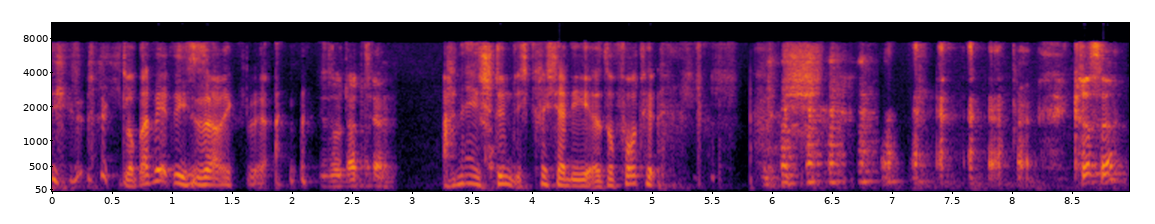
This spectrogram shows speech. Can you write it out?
ich glaube, das wird nicht so nichts mehr. Wieso das denn? Ach nee, stimmt, ich krieg ja die äh, Soforthilfe. Chrisse?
